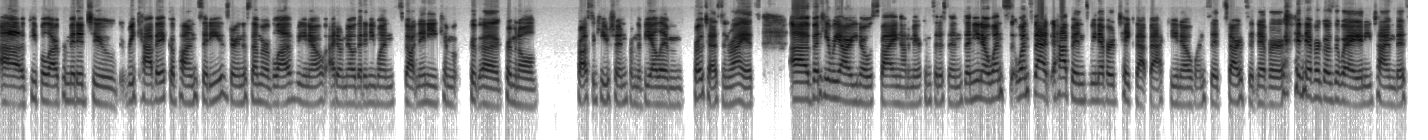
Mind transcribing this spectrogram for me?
Uh, people are permitted to wreak havoc upon cities during the summer of love. You know, I don't know that anyone's gotten any uh, criminal prosecution from the BLM protests and riots. Uh, but here we are, you know, spying on American citizens. And you know, once once that happens, we never take that back. You know, once it starts, it never it never goes away. Anytime this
